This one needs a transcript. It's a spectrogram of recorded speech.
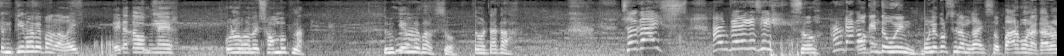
তুমি কীভাবে পালা, ভাই? এটা তো মানে কোনোভাবে সম্ভব না। তুমি কেমনে পারছ? তোমার টাকা? সো আমি পেরে গেছি। সো ও কিন্তু উইন মনে করছিলাম গাইস সো পারব না কারণ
